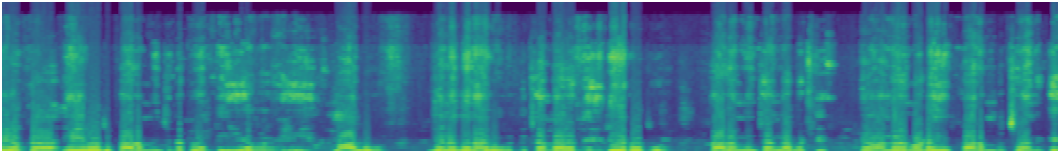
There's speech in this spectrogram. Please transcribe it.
ఈ యొక్క ఈ రోజు ప్రారంభించినటువంటి ఈ మాలు దినదినాభివృద్ధి చెందాలని ఇదే రోజు ప్రారంభించాం కాబట్టి మేమందరం కూడా ఈ ప్రారంభోత్సవానికి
